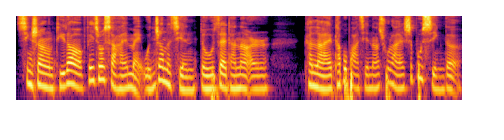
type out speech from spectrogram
信上提到非洲小孩买蚊帐的钱都在他那儿，看来他不把钱拿出来是不行的。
